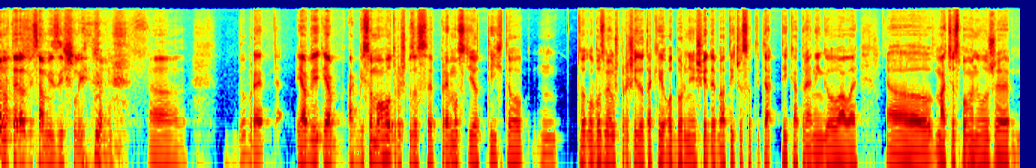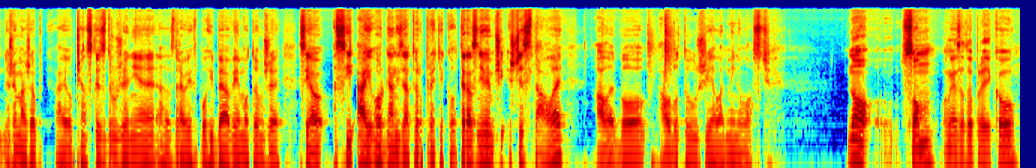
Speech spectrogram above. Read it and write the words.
no teraz by sa mi zišli. Dobre, ja by, ja, ak by som mohol trošku zase premostiť od týchto to, lebo sme už prešli do takej odbornejšej debaty, čo sa týka, týka tréningov, ale uh, Maťo spomenul, že, že máš aj občianske združenie uh, Zdravie v pohybe a viem o tom, že si, si aj organizátor pretekov. Teraz neviem, či ešte stále, alebo, alebo to už je len minulosť. No, som organizátor pretekov.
